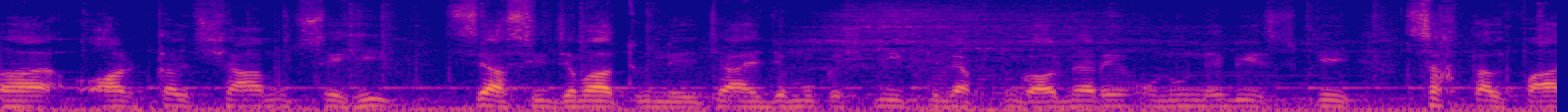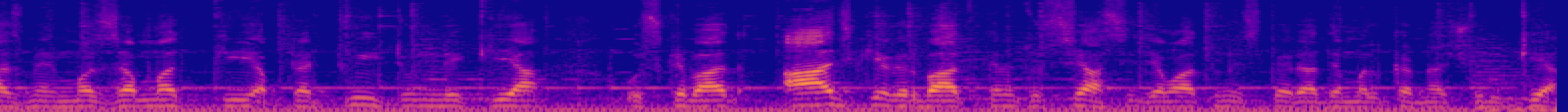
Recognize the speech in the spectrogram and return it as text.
और कल शाम से ही सियासी जमातों ने चाहे जम्मू कश्मीर के लेफ्टिनेंट गवर्नर हैं, उन्होंने भी इसकी सख्त अल्फाज में मजम्मत की, अपना ट्वीट उन्होंने किया। उसके बाद आज की अगर बात करें तो सियासी जमातों ने इस पर रद्दमल करना शुरू किया।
